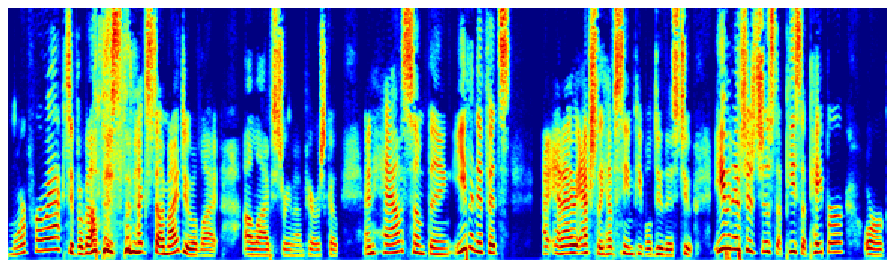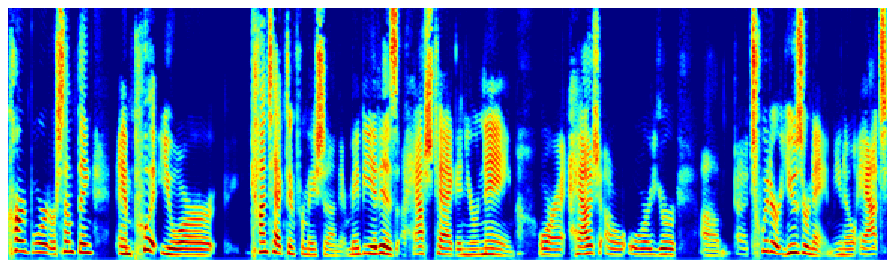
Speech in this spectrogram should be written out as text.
more proactive about this the next time I do a, li- a live stream on Periscope and have something, even if it's and I actually have seen people do this too. Even if it's just a piece of paper or cardboard or something and put your contact information on there. Maybe it is a hashtag and your name or a hash or, or your um, Twitter username, you know, at,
